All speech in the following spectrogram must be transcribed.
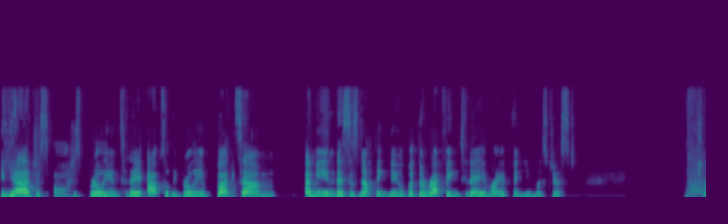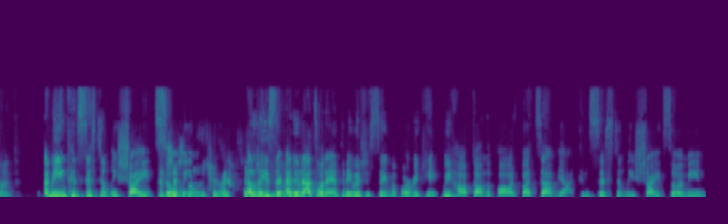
yeah, just oh, just brilliant today. Absolutely brilliant. But um, I mean, this is nothing new, but the refing today, in my opinion, was just shite. I mean, consistently shite. Consistently so I mean, shite. at least, yeah. and that's what Anthony was just saying before we came, we hopped on the pod. But um, yeah, consistently shite. So I mean,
